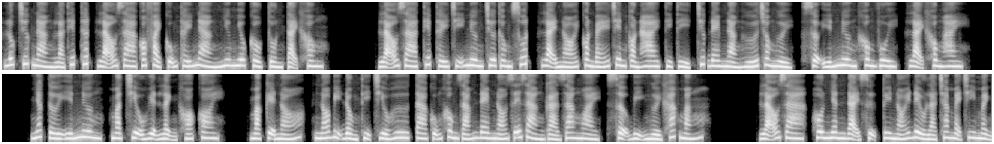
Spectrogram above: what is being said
lúc trước nàng là thiếp thất, lão gia có phải cũng thấy nàng như miêu cầu tồn tại không? Lão gia thiếp thấy chỉ nương chưa thông suốt, lại nói con bé trên còn hai tỷ tỷ trước đem nàng hứa cho người, sợ yến nương không vui, lại không hay. Nhắc tới Yến Nương, mặt triệu huyện lệnh khó coi. Mặc kệ nó, nó bị đồng thị chiều hư ta cũng không dám đem nó dễ dàng gả ra ngoài, sợ bị người khác mắng. Lão gia, hôn nhân đại sự tuy nói đều là cha mẹ chi mệnh,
